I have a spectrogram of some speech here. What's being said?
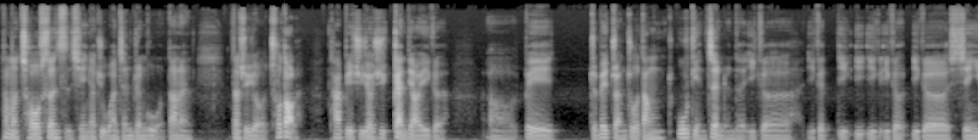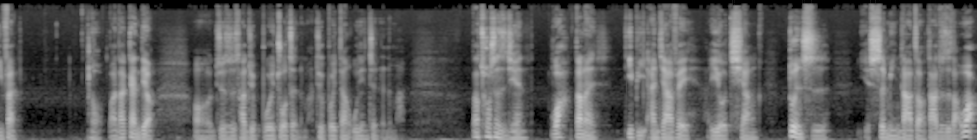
他们抽生死签要去完成任务，当然张学友抽到了，他必须要去干掉一个呃被准备转做当污点证人的一个一个一一一一个一个嫌疑犯哦，把他干掉哦，就是他就不会作证了嘛，就不会当污点证人了嘛。那抽生死签，哇，当然一笔安家费，也有枪，顿时也声名大噪，大家都知道，哇，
